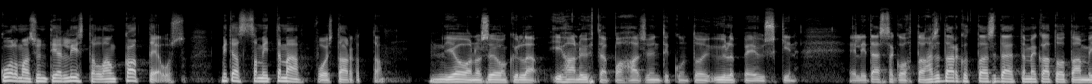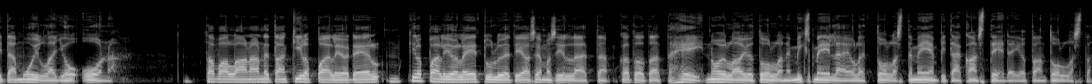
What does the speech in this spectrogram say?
kuolemansyntien listalla on kateus. Mitä Sami tämä voisi tarkoittaa? Joo, no se on kyllä ihan yhtä paha synti kuin toi ylpeyskin. Eli tässä kohtaahan se tarkoittaa sitä, että me katsotaan mitä muilla jo on tavallaan annetaan kilpailijoille, kilpailijoille etulyötiasema sillä, että katsotaan, että hei, noilla on jo tollanen, miksi meillä ei ole tollasta, meidän pitää myös tehdä jotain tollasta.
